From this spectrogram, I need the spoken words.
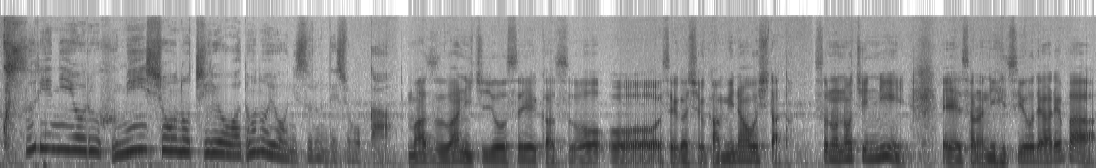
薬による不眠症の治療はどのようにするんでしょうか？まずは日常生活を生活習慣見直したとその後に、えー、さらに必要であれば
